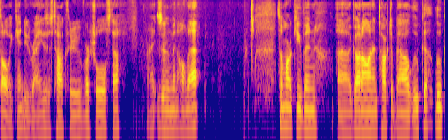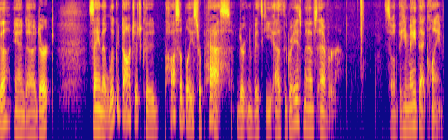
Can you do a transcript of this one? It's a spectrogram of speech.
all we can do, right? Is just talk through virtual stuff, right? Zoom and all that. So Mark Cuban uh, got on and talked about Luka, Luka and uh, Dirk saying that Luka Doncic could possibly surpass Dirk Nowitzki as the greatest Mavs ever. So he made that claim.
